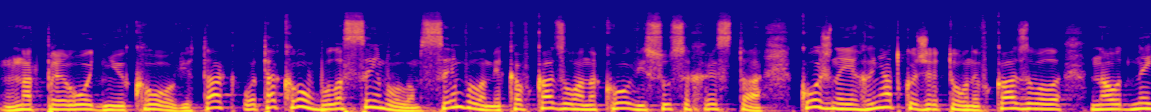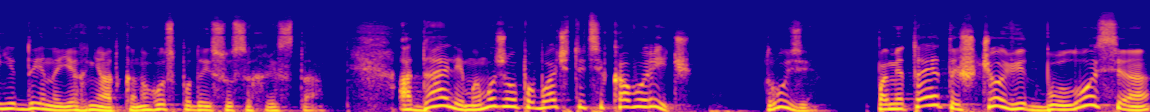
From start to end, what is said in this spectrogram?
надприродньою кров'ю. Так, Ота кров була символом, символом, яка вказувала на кров Ісуса Христа. Кожне ягнятко жертовне вказувало на одне єдине ягнятко, на Господа Ісуса Христа. А далі ми можемо побачити цікаву річ. Друзі, пам'ятаєте, що відбулося?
